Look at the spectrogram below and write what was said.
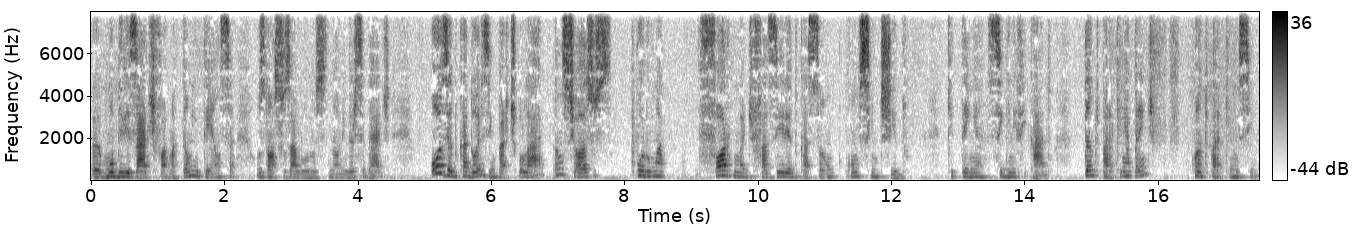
uh, mobilizar de forma tão intensa os nossos alunos na universidade. Os educadores, em particular, ansiosos por uma forma de fazer educação com sentido que tenha significado, tanto para quem aprende quanto para quem ensina.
